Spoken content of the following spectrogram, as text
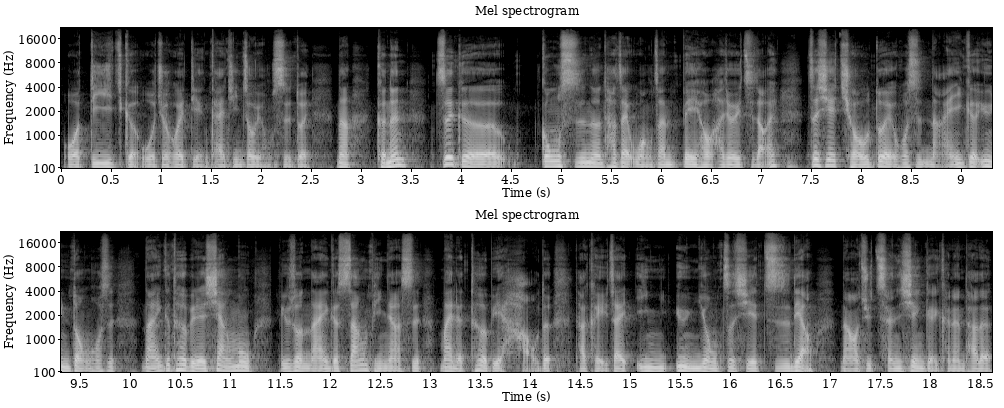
我第一个我就会点开金州勇士队。那可能这个。公司呢，它在网站背后，它就会知道，哎，这些球队或是哪一个运动，或是哪一个特别的项目，比如说哪一个商品啊是卖的特别好的，它可以在应运用这些资料，然后去呈现给可能它的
